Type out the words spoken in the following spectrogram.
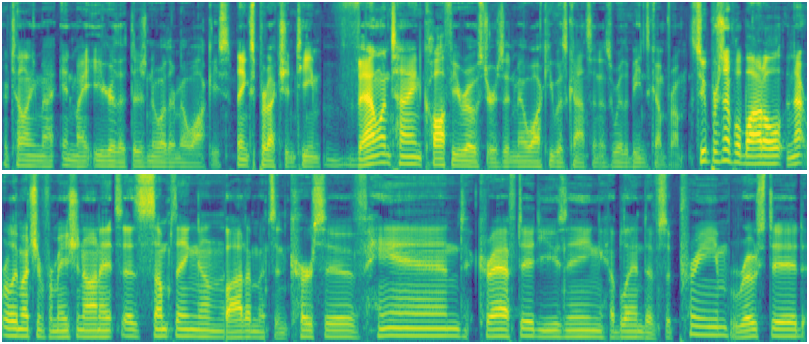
they're telling my in my ear that there's no other Milwaukee's. Thanks, production team. Valentine Coffee Roasters in Milwaukee, Wisconsin is where the beans come from. Super simple bottle, not really much information on it. it says something on the bottom. It's in cursive, hand crafted using a blend of supreme roasted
